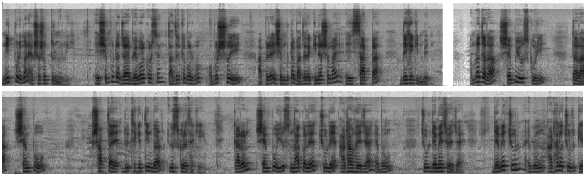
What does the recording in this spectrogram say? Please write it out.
নিট পরিমাণ একশো সত্তর মিলি। এই শ্যাম্পুটা যারা ব্যবহার করছেন, তাদেরকে বলব অবশ্যই আপনারা এই শ্যাম্পুটা বাজারে কেনার সময় এই সারটা দেখে কিনবেন। আমরা যারা শ্যাম্পু ইউজ করি, তারা শ্যাম্পু সপ্তাহে দুই থেকে তিনবার ইউজ করে থাকি। কারণ শ্যাম্পু ইউজ না করলে চুলে আঠা হয়ে যায় এবং চুল ড্যামেজ হয়ে যায়। ড্যামেজ চুল এবং আঠালো চুলকে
